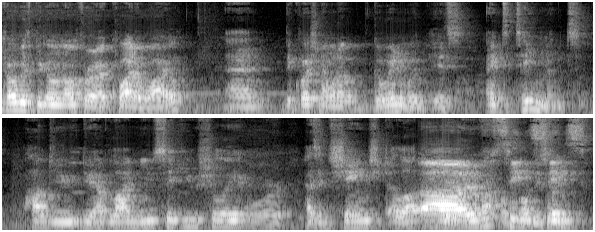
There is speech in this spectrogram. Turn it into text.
COVID's been going on for uh, quite a while, and the question I want to go in with is entertainment. How do you do? You have live music usually, or has it changed a lot? uh, since, since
